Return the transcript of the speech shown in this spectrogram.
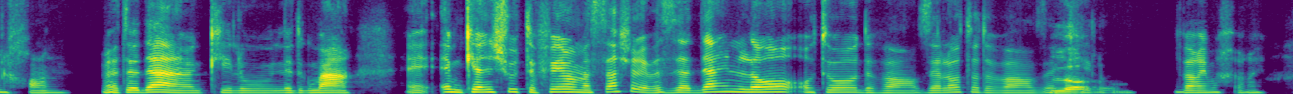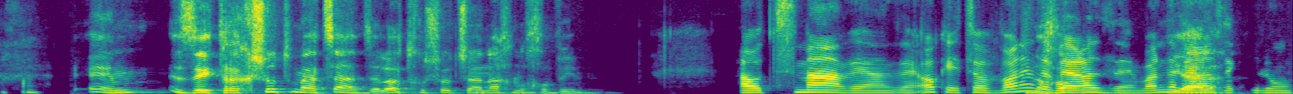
נכון. ואתה יודע, כאילו, לדוגמה, אה, הם כן שותפים למסע שלי, אבל זה עדיין לא אותו דבר, זה לא אותו דבר, זה לא. כאילו דברים אחרים, נכון. הם, זה התרגשות מהצד, זה לא התחושות שאנחנו חווים. העוצמה והזה, אוקיי, טוב, בוא נדבר נכון. על זה, בוא נדבר יאללה. על זה, כאילו...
